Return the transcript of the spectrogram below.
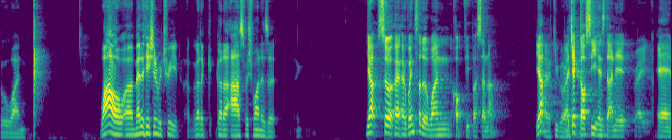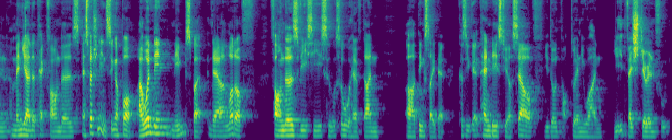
One. Wow, uh, meditation retreat. Gotta gotta ask which one is it? Yeah, so I, I went for the one called Vipassana. Yeah, yeah. Uh, Jack Dorsey has done it, right? And many other tech founders, especially in Singapore. I won't name names, but there are a lot of founders, VCs who also have done uh, things like that. Because you get 10 days to yourself, you don't talk to anyone, you eat vegetarian food.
